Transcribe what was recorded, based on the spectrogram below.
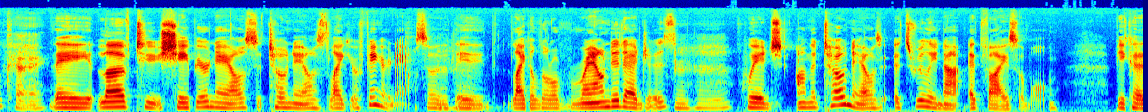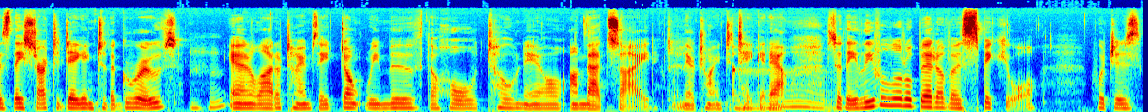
Okay. They love to shape your nails, the toenails, like your fingernails, so that they mm-hmm. like a little rounded edges, mm-hmm. which on the toenails, it's really not advisable because they start to dig into the grooves, mm-hmm. and a lot of times they don't remove the whole toenail on that side when they're trying to take it out. Oh. So they leave a little bit of a spicule, which is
